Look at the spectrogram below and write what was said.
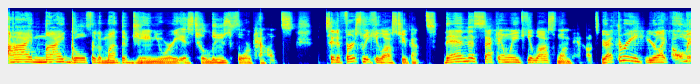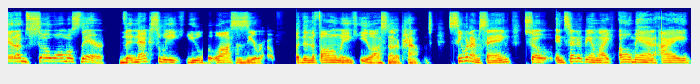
I my goal for the month of January is to lose four pounds. Say the first week you lost two pounds. Then the second week you lost one pound. You're at three. You're like, oh man, I'm so almost there. The next week you lost zero. But then the following week, you lost another pound. See what I'm saying? So instead of being like, oh man, I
